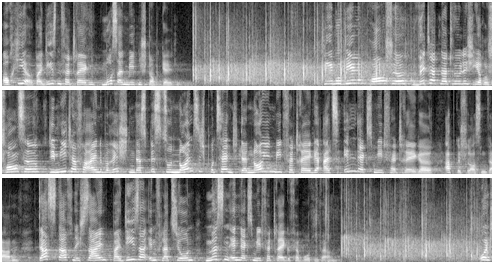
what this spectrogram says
Auch hier bei diesen Verträgen muss ein Mietenstopp gelten. Die Immobilienbranche wittert natürlich ihre Chance. Die Mietervereine berichten, dass bis zu 90 Prozent der neuen Mietverträge als Indexmietverträge abgeschlossen werden. Das darf nicht sein. Bei dieser Inflation müssen Indexmietverträge verboten werden. Und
